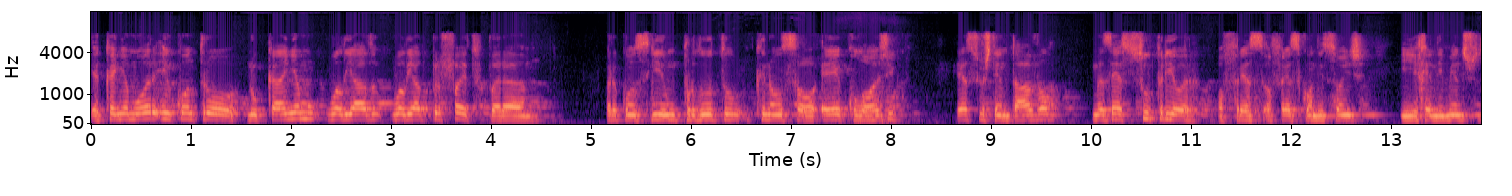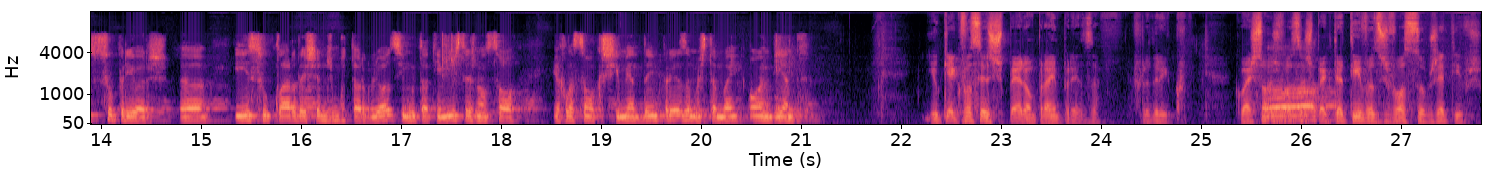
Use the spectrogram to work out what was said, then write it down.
a Canha Amor encontrou no cânhamo o aliado, o aliado perfeito para para conseguir um produto que não só é ecológico, é sustentável, mas é superior, oferece, oferece condições e rendimentos superiores. Uh, e isso, claro, deixa-nos muito orgulhosos e muito otimistas, não só em relação ao crescimento da empresa, mas também ao ambiente. E o que é que vocês esperam para a empresa, Frederico? Quais são as uh, vossas expectativas, os vossos objetivos?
